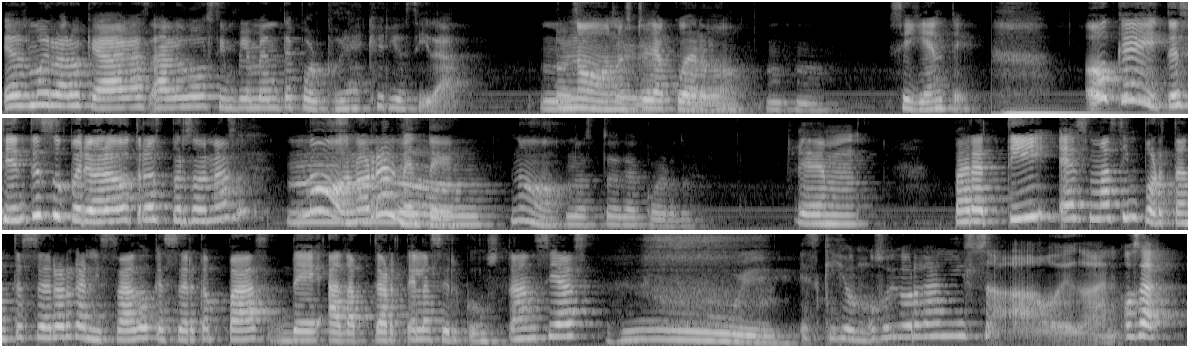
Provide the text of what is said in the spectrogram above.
Es muy raro que hagas algo simplemente por pura curiosidad. No, no estoy de acuerdo. Siguiente. Ok, ¿te sientes superior a otras personas? No, no realmente. No. No estoy de acuerdo. Em, para ti es más importante ser organizado que ser capaz de adaptarte a las circunstancias. Uy. Es que yo no soy organizado, oigan. O sea,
